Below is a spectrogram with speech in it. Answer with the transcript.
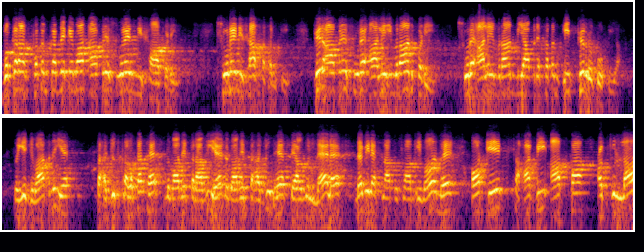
بکرا ختم کرنے کے بعد آپ نے سورہ نسا پڑھی۔ سورہ نسا ختم کی۔ پھر آپ نے سورہ آل عمران پڑھی۔ سورہ آل عمران بھی آپ نے ختم کی، پھر رکو کیا۔ تو یہ جواب نہیں ہے تحجد کا وقت ہے، نماز تراوی ہے، نماز تحجد ہے، قیام اللیل ہے، نبی اصلاۃ اسلام امام ہے اور ایک صحابی آپ کا عبداللہ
